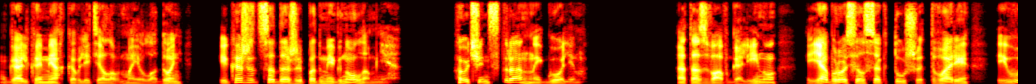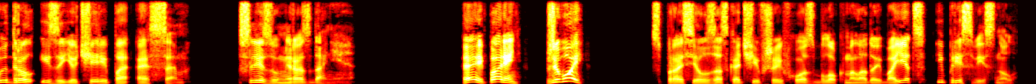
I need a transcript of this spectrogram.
Галька мягко влетела в мою ладонь и, кажется, даже подмигнула мне. Очень странный голем. Отозвав Галину, я бросился к туше твари и выдрал из ее черепа СМ. Слезу мироздания. «Эй, парень, живой?» — спросил заскочивший в хозблок молодой боец и присвистнул.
